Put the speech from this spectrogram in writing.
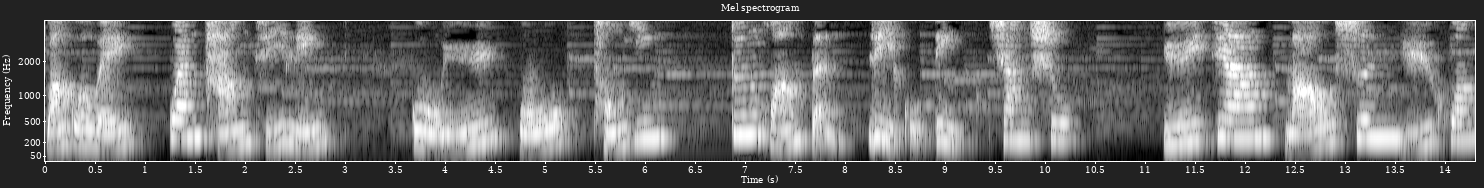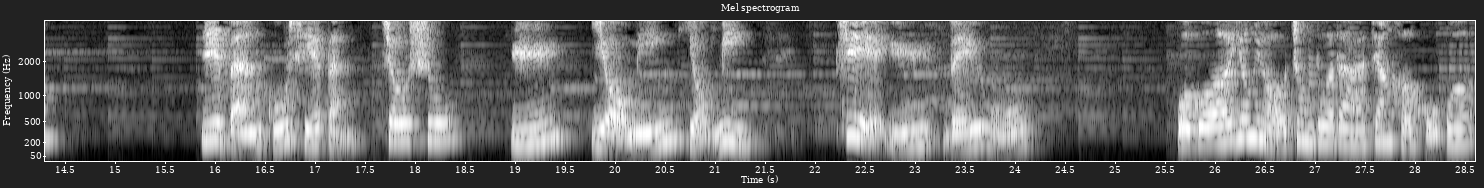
王国维《观唐吉林》。古鱼吴同音，敦煌本立古定商书，余家毛孙余荒。日本古写本周书，鱼有名有命，借鱼为吴。我国拥有众多的江河湖泊，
